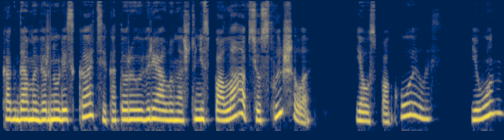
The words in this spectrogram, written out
Когда мы вернулись к Кате, которая уверяла нас, что не спала, а все слышала, я успокоилась, и он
